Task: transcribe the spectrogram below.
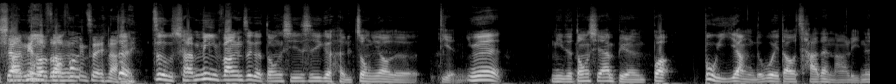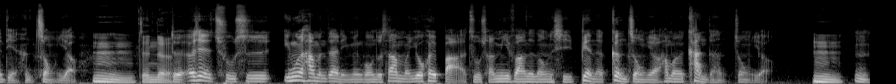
传秘方放在哪？对，祖传秘方这个东西是一个很重要的点，因为你的东西让别人不。不一样的味道差在哪里？那点很重要。嗯，真的。对，而且厨师因为他们在里面工作，他们又会把祖传秘方的东西变得更重要，他们会看得很重要。嗯嗯，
